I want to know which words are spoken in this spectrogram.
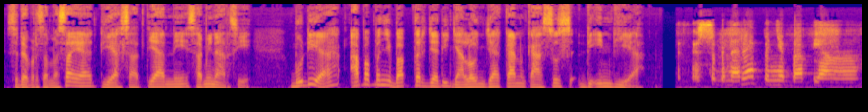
sudah bersama saya, Dia Satyani Saminarsi. Bu Dia, apa penyebab terjadinya lonjakan kasus di India? Sebenarnya penyebab yang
